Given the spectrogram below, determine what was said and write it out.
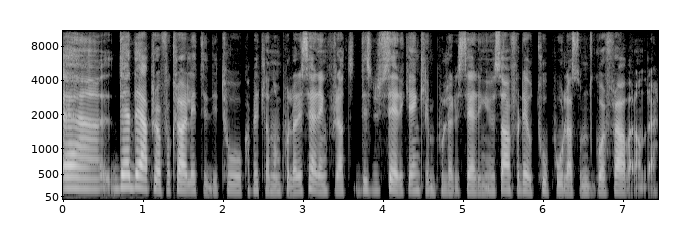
eh, det er det jeg prøver å forklare litt i de to kapitlene om polarisering, for du ser ikke egentlig en polarisering i USA, for det er jo to poler som går fra hverandre.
